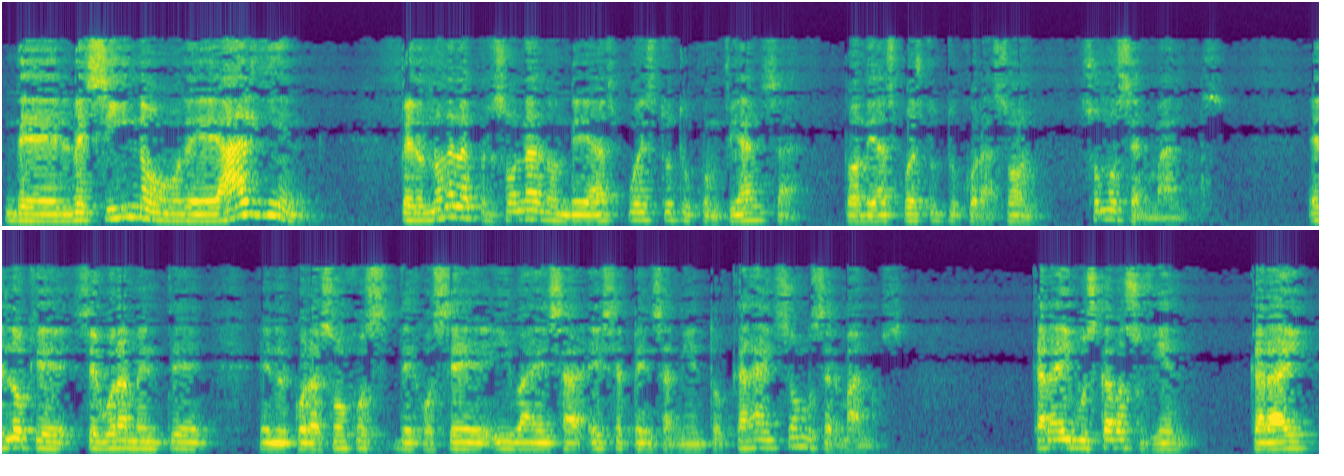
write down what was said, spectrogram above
del vecino, de alguien, pero no de la persona donde has puesto tu confianza, donde has puesto tu corazón. Somos hermanos. Es lo que seguramente en el corazón de José iba ese pensamiento. Caray, somos hermanos. Caray, buscaba su bien. Caray,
